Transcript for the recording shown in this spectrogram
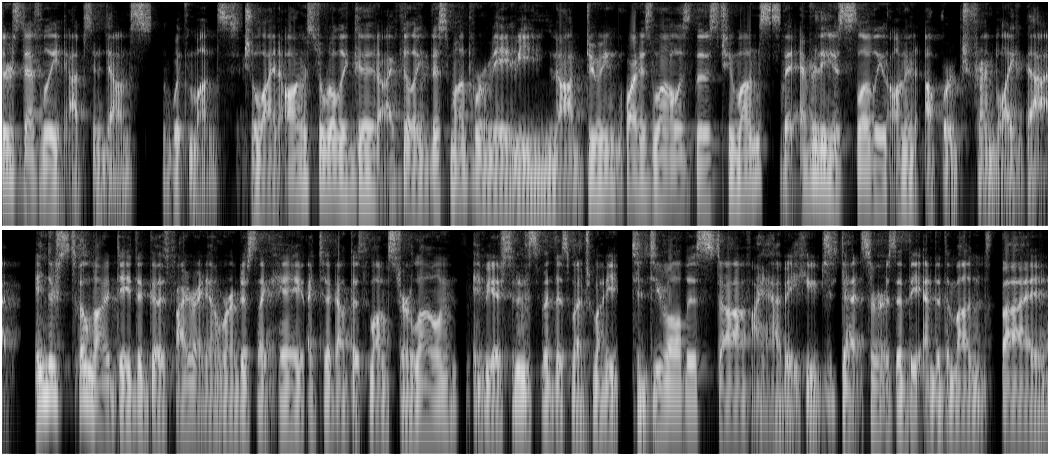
There's definitely ups and downs with months. July and August are really good. I feel like this month we're maybe not doing quite as well as those two months, but everything is slowly on an upward trend like that. And there's still not a day that goes by right now where I'm just like, hey, I took out this monster loan. Maybe I shouldn't have spent this much money to do all this stuff. I have a huge debt service at the end of the month, but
